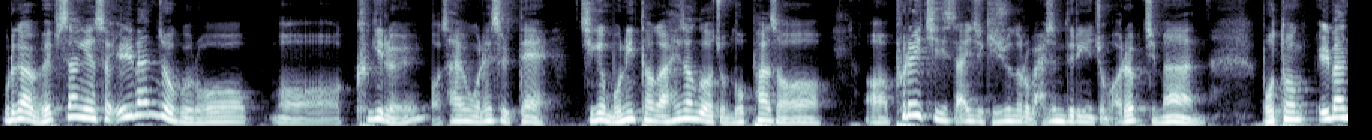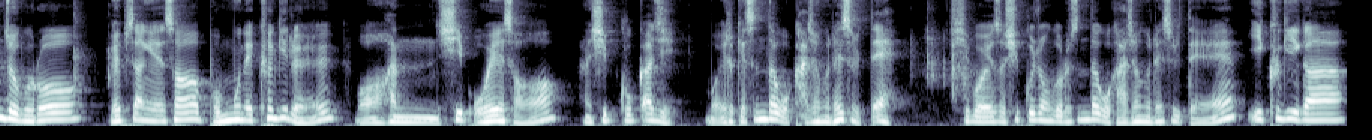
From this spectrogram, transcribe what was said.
우리가 웹상에서 일반적으로 뭐 크기를 뭐 사용을 했을 때 지금 모니터가 해상도가 좀 높아서 어, FHD 사이즈 기준으로 말씀드리기 좀 어렵지만 보통 일반적으로 웹상에서 본문의 크기를 뭐 한 15에서 한 19까지 뭐 이렇게 쓴다고 가정을 했을 때 15에서 19 정도를 쓴다고 가정을 했을 때 이 크기가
